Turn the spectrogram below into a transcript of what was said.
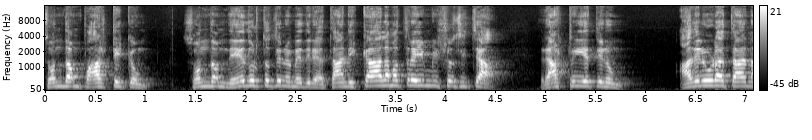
സ്വന്തം പാർട്ടിക്കും സ്വന്തം നേതൃത്വത്തിനുമെതിരെ താൻ ഇക്കാലം അത്രയും വിശ്വസിച്ച രാഷ്ട്രീയത്തിനും അതിലൂടെ താൻ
